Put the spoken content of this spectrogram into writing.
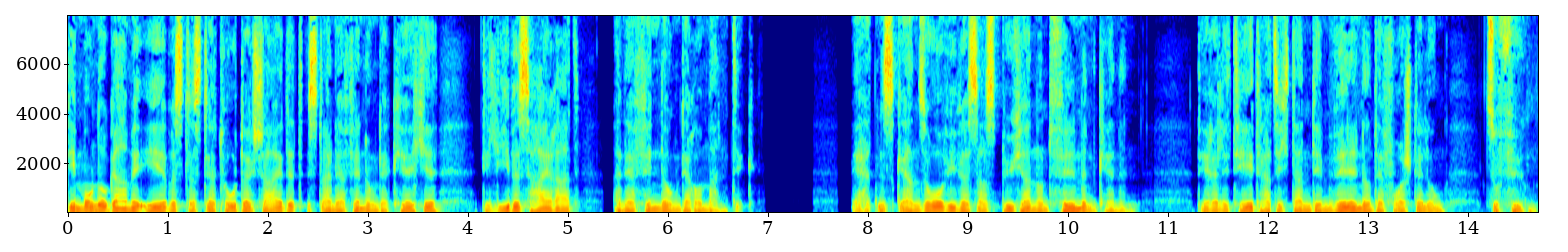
Die monogame Ehe, bis dass der Tod durchscheidet, ist eine Erfindung der Kirche, die Liebesheirat eine Erfindung der Romantik. Wir hätten es gern so, wie wir es aus Büchern und Filmen kennen. Die Realität hat sich dann dem Willen und der Vorstellung zu fügen.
